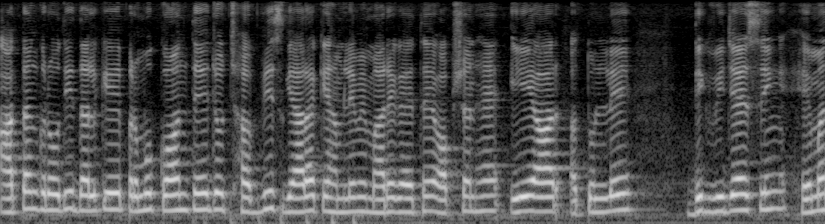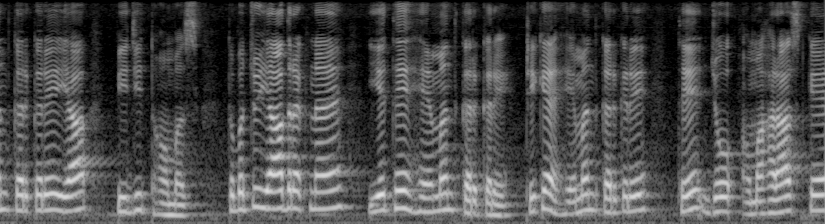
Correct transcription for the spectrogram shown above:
आतंकरोधी दल के प्रमुख कौन थे जो 26 ग्यारह के हमले में मारे गए थे? ऑप्शन है ए आर अतुल्य, दिग्विजय सिंह, हेमंत करकरे या पीजी थॉमस। तो बच्चों, याद रखना है, ये थे हेमंत करकरे, ठीक है? हेमंत करकरे थे जो महाराष्ट्र के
